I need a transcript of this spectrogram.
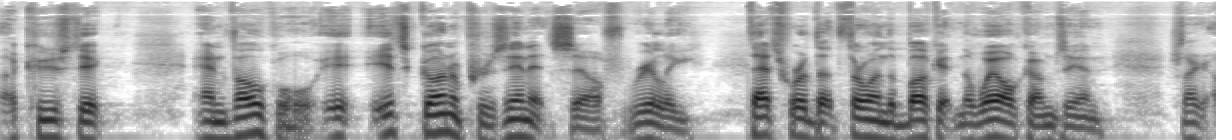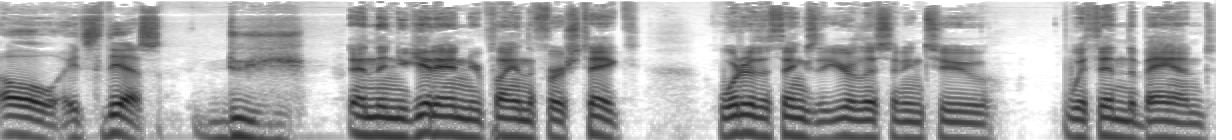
acoustic and vocal it, it's going to present itself really that's where the throwing the bucket in the well comes in. It's like, oh, it's this. And then you get in, you're playing the first take. What are the things that you're listening to within the band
